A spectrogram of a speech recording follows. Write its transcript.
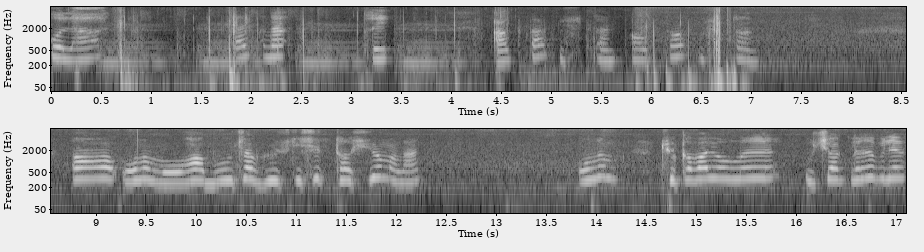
bu lan. Gel bana. Ay. Alttan üstten. Alttan üstten. Aa oğlum oha bu uçak 100 kişi taşıyor mu lan? Oğlum Türk Hava Yolları uçakları bile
